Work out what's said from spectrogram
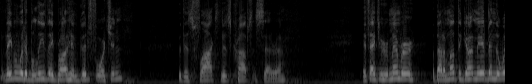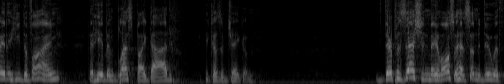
Laban would have believed they brought him good fortune with his flocks and his crops, etc. In fact, you remember about a month ago, it may have been the way that he divined that he had been blessed by God because of Jacob. Their possession may have also had something to do with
